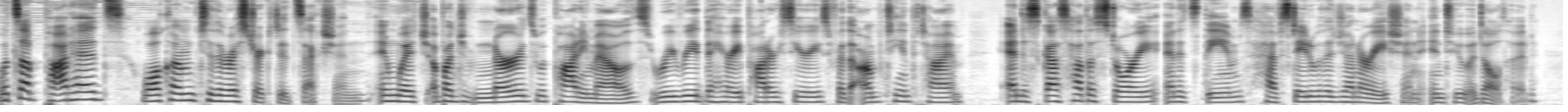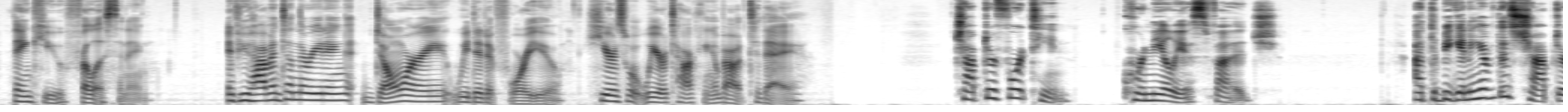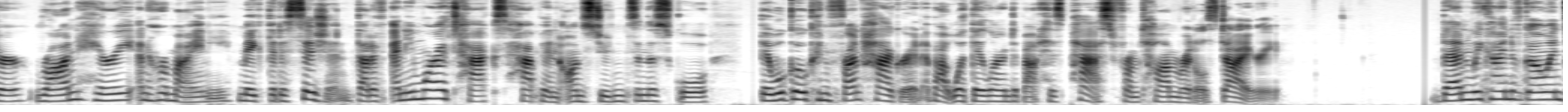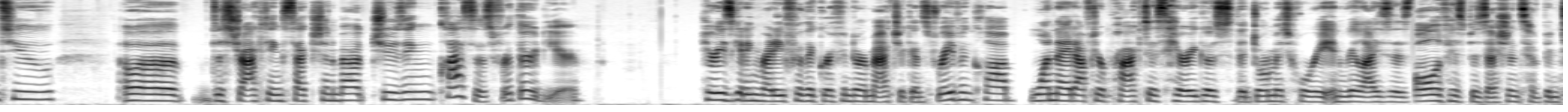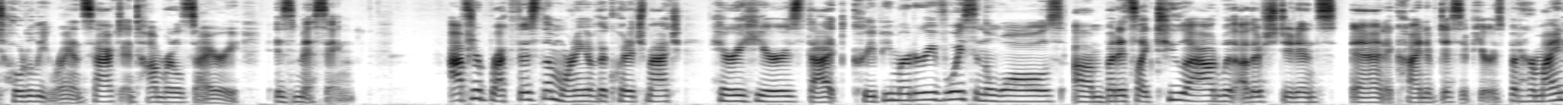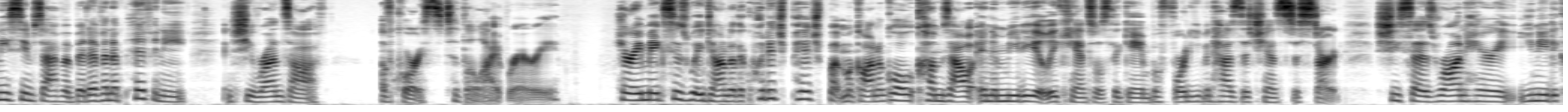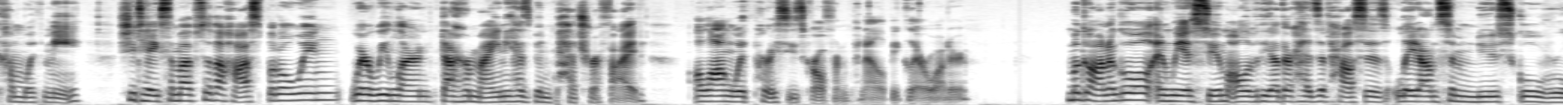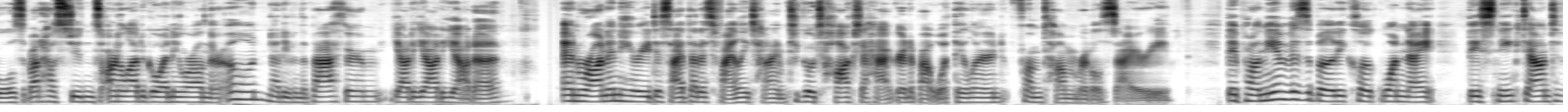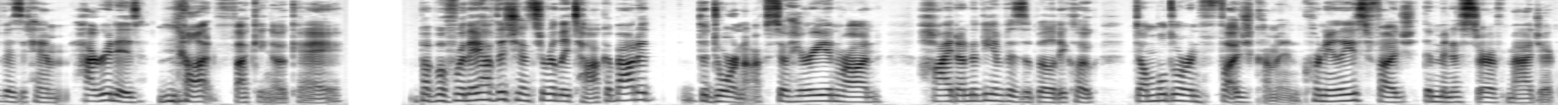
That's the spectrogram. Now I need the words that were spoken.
What's up, potheads? Welcome to the restricted section, in which a bunch of nerds with potty mouths reread the Harry Potter series for the umpteenth time and discuss how the story and its themes have stayed with a generation into adulthood. Thank you for listening. If you haven't done the reading, don't worry, we did it for you. Here's what we are talking about today. Chapter 14 Cornelius Fudge. At the beginning of this chapter, Ron, Harry, and Hermione make the decision that if any more attacks happen on students in the school, they will go confront Hagrid about what they learned about his past from Tom Riddle's diary. Then we kind of go into a distracting section about choosing classes for third year. Harry's getting ready for the Gryffindor match against Ravenclaw. One night after practice, Harry goes to the dormitory and realizes all of his possessions have been totally ransacked and Tom Riddle's diary is missing. After breakfast the morning of the Quidditch match, Harry hears that creepy murdery voice in the walls, um, but it's like too loud with other students and it kind of disappears. But Hermione seems to have a bit of an epiphany and she runs off, of course, to the library. Harry makes his way down to the Quidditch pitch, but McGonagall comes out and immediately cancels the game before it even has the chance to start. She says, Ron, Harry, you need to come with me. She takes him up to the hospital wing, where we learn that Hermione has been petrified, along with Percy's girlfriend, Penelope Clearwater. McGonagall, and we assume all of the other heads of houses, lay down some new school rules about how students aren't allowed to go anywhere on their own, not even the bathroom, yada, yada, yada. And Ron and Harry decide that it's finally time to go talk to Hagrid about what they learned from Tom Riddle's diary. They put on the invisibility cloak one night, they sneak down to visit him. Hagrid is not fucking okay. But before they have the chance to really talk about it, the door knocks. So Harry and Ron hide under the invisibility cloak. Dumbledore and Fudge come in. Cornelius Fudge, the Minister of Magic.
